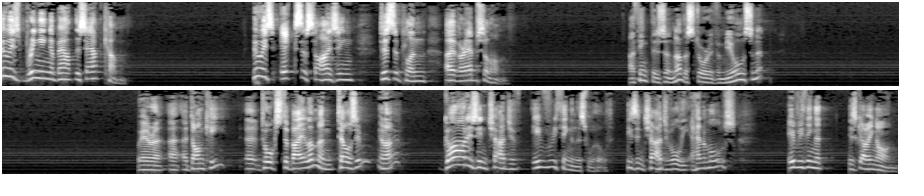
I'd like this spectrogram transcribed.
Who is bringing about this outcome? Who is exercising discipline over Absalom? I think there's another story of a mule, isn't it? Where a, a donkey uh, talks to Balaam and tells him, you know, God is in charge of everything in this world. He's in charge of all the animals, everything that is going on.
